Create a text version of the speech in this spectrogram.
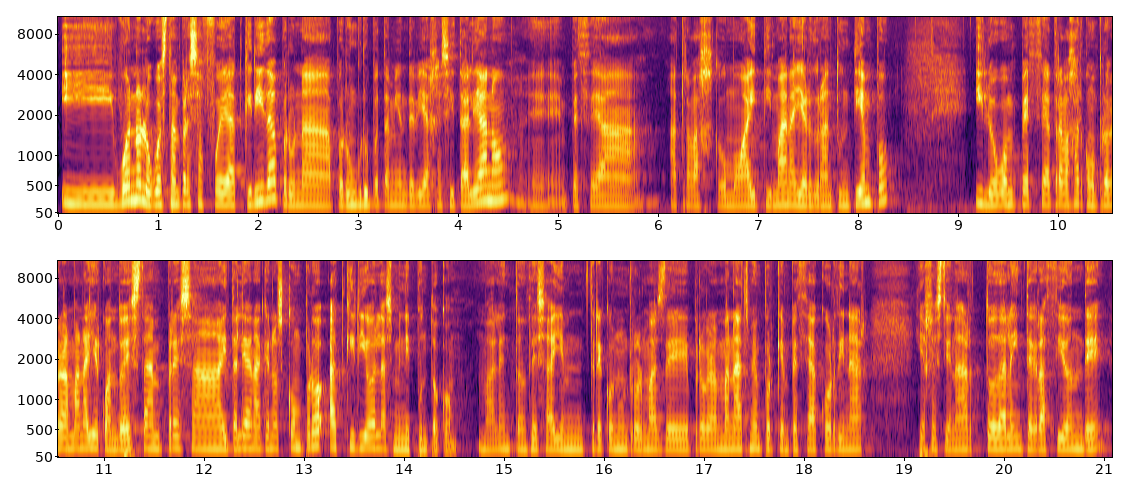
Y bueno, luego esta empresa fue adquirida por, una, por un grupo también de viajes italiano. Eh, empecé a, a trabajar como IT manager durante un tiempo y luego empecé a trabajar como program manager cuando esta empresa italiana que nos compró adquirió las mini.com, ¿vale? Entonces ahí entré con un rol más de program management porque empecé a coordinar y a gestionar toda la integración de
